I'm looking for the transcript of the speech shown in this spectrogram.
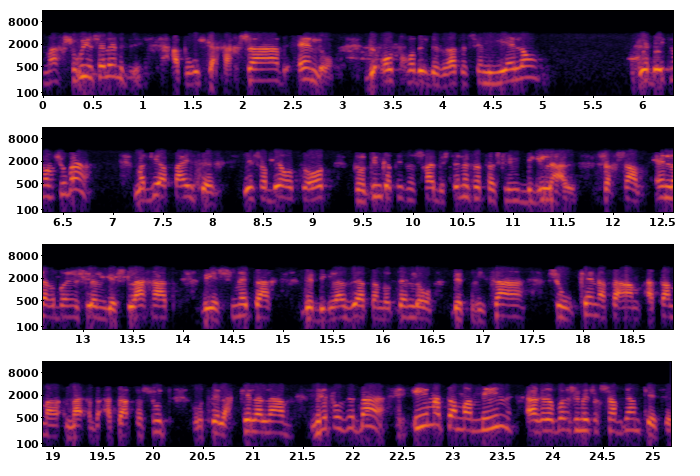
סמך שהוא ישלם את זה. הפירוש ככה, עכשיו אין לו, ועוד חודש בעזרת השם יהיה לו, זה בעצם התשובה. מגיע פייסך, יש הרבה הוצאות, נותנים כרטיס אשראי ב-12 תשלים בגלל שעכשיו אין לרבנים שלנו, יש לחץ ויש מתח, ובגלל זה אתה נותן לו בפריסה, שהוא כן, אתה, אתה, אתה, אתה פשוט רוצה להקל עליו. מאיפה זה בא? אם אתה מאמין, הרי רבנים שלנו יש עכשיו גם כסף.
